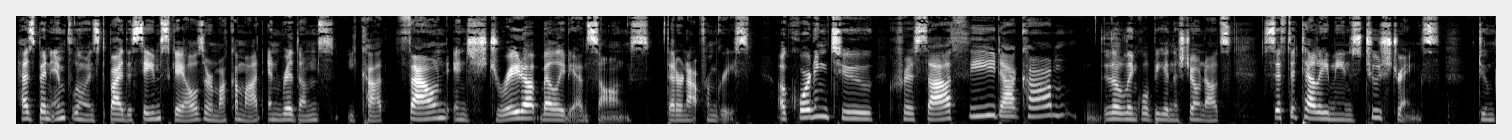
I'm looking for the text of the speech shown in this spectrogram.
has been influenced by the same scales or makamat and rhythms, ikat, found in straight up belly dance songs that are not from Greece. According to Chrysathi.com, the link will be in the show notes, Sifteteli means two strings. Doom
